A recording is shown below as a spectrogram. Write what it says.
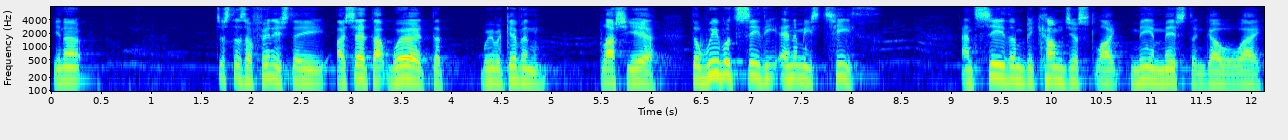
You know, just as I finished, the, I said that word that we were given last year, that we would see the enemy's teeth and see them become just like mere mist and go away.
